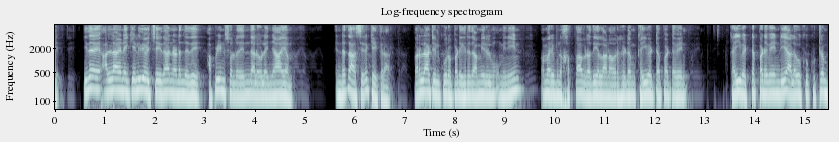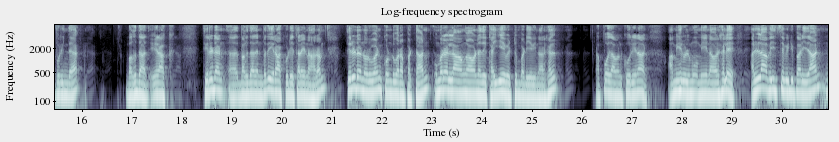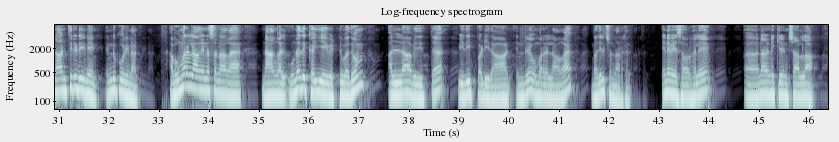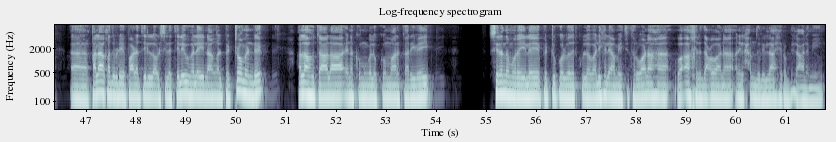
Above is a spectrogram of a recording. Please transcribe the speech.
இதை அல்லாஹ் எனக்கு எழுதி வச்சே தான் நடந்தது அப்படின்னு சொல்கிறது எந்த அளவில் நியாயம்? என்றதை ஆசிரியர் கேட்கிறார். வரலாற்றில் கூறப்படுகிறது அமீருல் மினின் உமர் இப்னு ஹத்தாப் ரதியல்லான் அவர்களிடம் கைவெட்டப்பட்டவேன். கைவெட்டப்பட வேண்டிய அளவுக்கு குற்றம் புரிந்த பக்தாத் ஈராக் திருடன் பக்தாத் என்பது ஈராக்குடைய தலைநகரம். திருடன் ஒருவன் கொண்டு வரப்பட்டான். உமரெல்லாம் அவங்க அவனது கையை வெட்டும்படியவினார்கள் அப்போது அவன் கூறினான் அமீருல் மீன் அவர்களே அல்லாஹ் விதித்த விடிப்படிதான் நான் திருடினேன் என்று கூறினான். அப்போ உமரெல்லாம் அவங்க என்ன சொன்னாங்க? நாங்கள் உனது கையை வெட்டுவதும் அல்லாஹ் விதித்த விதிப்படிதான் என்று உமர் அவங்க பதில் சொன்னார்கள். எனவே சவர்களே நான் நினைக்கிறேன் இன்ஷா அல்லாஹ் கலா கதருடைய பாடத்தில் ஒரு சில தெளிவுகளை நாங்கள் பெற்றோம் என்று அல்லாஹு தாலா எனக்கும் உங்களுக்கும் மார்க் அறிவை சிறந்த முறையிலே பெற்றுக்கொள்வதற்குள்ள வழிகளை அமைத்து தருவானாக. வ ஆஹிர் தவானா அனில் அஹமதுல்லாஹி ரபில் ஆலமீன்.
